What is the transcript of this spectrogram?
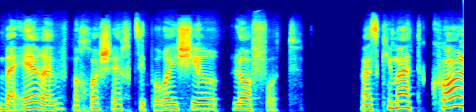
בערב, בחושך, ציפורי שיר לא עפות. ואז כמעט כל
